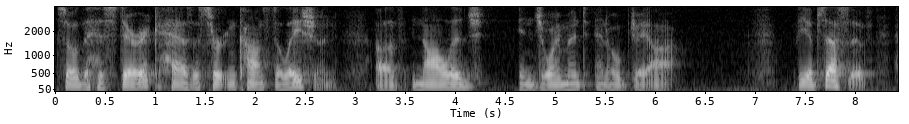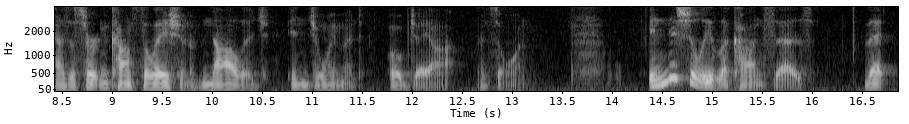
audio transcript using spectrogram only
So the hysteric has a certain constellation of knowledge, enjoyment, and objet. The obsessive has a certain constellation of knowledge, enjoyment, objet, and so on. Initially, Lacan says that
